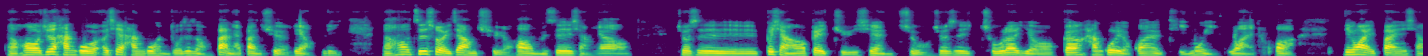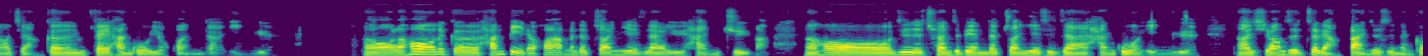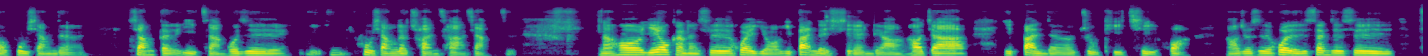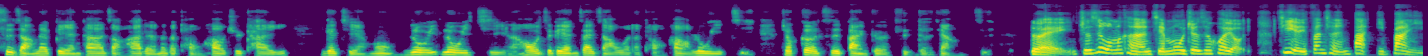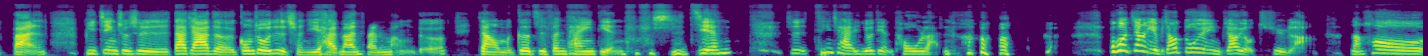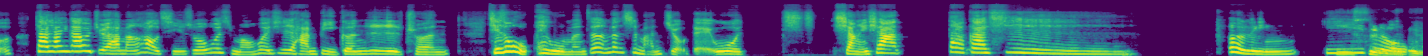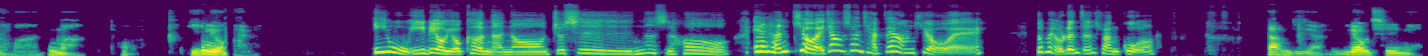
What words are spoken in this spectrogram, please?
然后就是韩国，而且韩国很多这种拌来拌去的料理。然后之所以这样取的话，我们是想要就是不想要被局限住，就是除了有跟韩国有关的题目以外的话。另外一半想要讲跟非韩国有关的音乐，然后，然后那个韩比的话，他们的专业在于韩剧嘛，然后日日川这边的专业是在韩国音乐，然后希望这这两半就是能够互相的相得益彰，或者是互相的穿插这样子，然后也有可能是会有一半的闲聊，然后加一半的主题计划。然后就是，或者是甚至是次长那边，他找他的那个同号去开一个节目，录一录一集，然后我这边再找我的同号录一集，就各自办各自的这样子。对，就是我们可能节目就是会有，其实也分成半一半一半，毕竟就是大家的工作日程也还蛮繁忙的，这样我们各自分摊一点 时间，是听起来有点偷懒，不过这样也比较多元，也比较有趣啦。然后大家应该会觉得还蛮好奇，说为什么会是韩比跟日日春？其实我哎，我们真的认识蛮久的。我想一下，大概是二零一六吗？是吗？一六年，一五一六有可能哦。就是那时候，哎，很久哎，这样算起来非常久哎，都没有认真算过。这样子啊，六七年。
